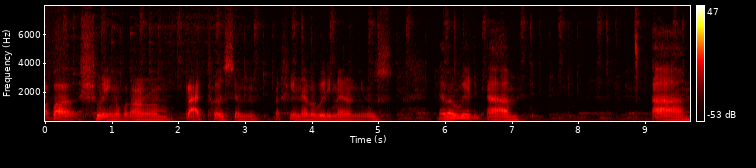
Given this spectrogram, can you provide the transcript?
about shooting of an unarmed black person. Actually, never really made on news. Never read um, um,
